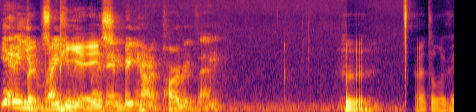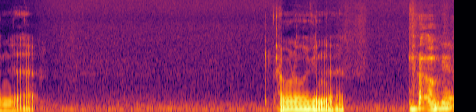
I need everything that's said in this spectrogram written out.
Yeah, I mean you're regulated by them, but you're not a part of them. Hmm. I have to look into that. I want to look into that. okay.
